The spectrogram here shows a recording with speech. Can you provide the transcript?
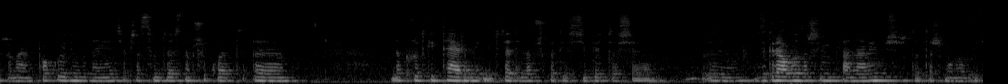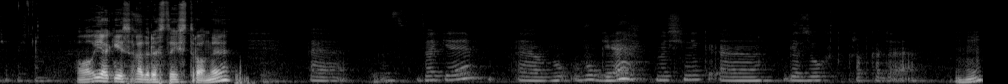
że mają pokój do wynajęcia. Czasem to jest na przykład na krótki termin i wtedy na przykład jeśli by to się zgrało z naszymi planami. Myślę, że to też mogło być jakoś tam. O, jaki jest adres tej strony? WG, WG, myślnik, e, gesucht.de. Mhm.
